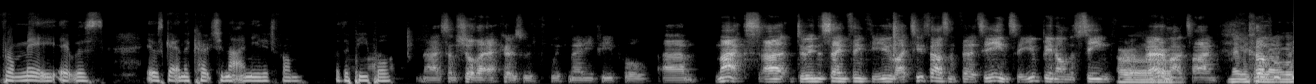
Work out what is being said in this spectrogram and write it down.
from me. It was it was getting the coaching that I needed from other people. Nice. I'm sure that echoes with with many people. Um, Max, uh, doing the same thing for you, like 2013. So you've been on the scene for a fair Oh. amount of time. Make me feel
